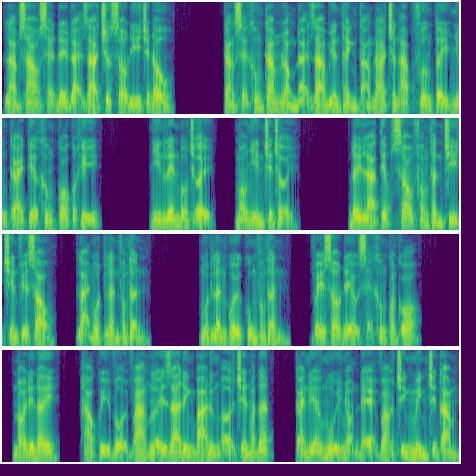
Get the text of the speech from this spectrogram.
làm sao sẽ để đại gia trước sau đi chết đâu? Càng sẽ không cam lòng đại gia biến thành tảng đá chấn áp phương tây những cái kia không có cốt khí. Nhìn lên bầu trời, mau nhìn trên trời. Đây là tiếp sau phong thần chi chiến phía sau, lại một lần phong thần. Một lần cuối cùng phong thần, về sau đều sẽ không còn có. Nói đến đây, hào quỷ vội vàng lấy ra đinh ba đứng ở trên mặt đất, cái nĩa mũi nhọn đẻ vào chính mình trên cằm.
